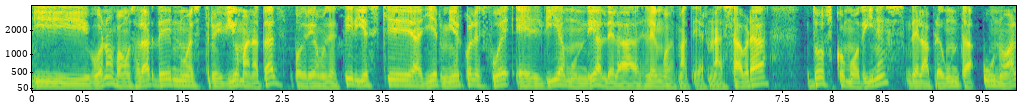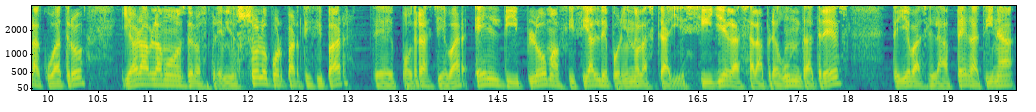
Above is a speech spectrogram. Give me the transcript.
Y bueno, vamos a hablar de nuestro idioma natal, podríamos decir. Y es que ayer miércoles fue el Día Mundial de las Lenguas Maternas. Habrá dos comodines de la pregunta 1 a la 4 y ahora hablamos de los premios. Solo por participar te podrás llevar el diploma oficial de Poniendo las Calles. Si llegas a la pregunta 3, te llevas la pegatina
